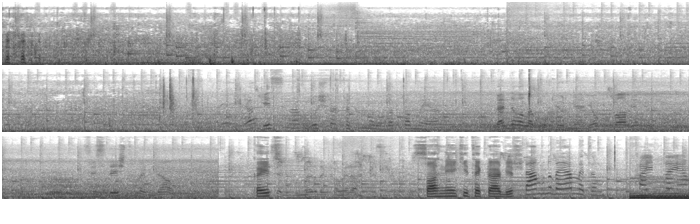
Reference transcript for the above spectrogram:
Ya geçsin abi boş ver takılma odaklanma ya. Ben de vallahi korkuyorum yani. Yok bağlayamıyorum. Sesi değiştirmedim devam. Kayıt. Bunları da kamera arkası. Sahne 2 tekrar bir. Ben bunu beğenmedim. Kayıttayım.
